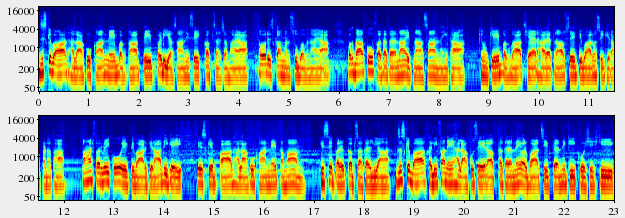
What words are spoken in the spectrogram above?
जिसके बाद हलाकू खान ने बगदाद पे बड़ी आसानी से कब्जा जमाया और इसका मंसूबा बनाया। बगदाद को फतह करना इतना आसान नहीं था, क्योंकि बगदाद शहर हर एतराफ़ से दीवारों से घिरा पड़ा था। पाँच फरवरी को एक दीवार गिरा दी गई, इसके बाद हलाकू खान ने तमाम हिस्से पर कब्जा कर लिया, जिसके बाद खलीफा ने हलाकू से रबता करने और बातचीत करने की कोशिश की,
